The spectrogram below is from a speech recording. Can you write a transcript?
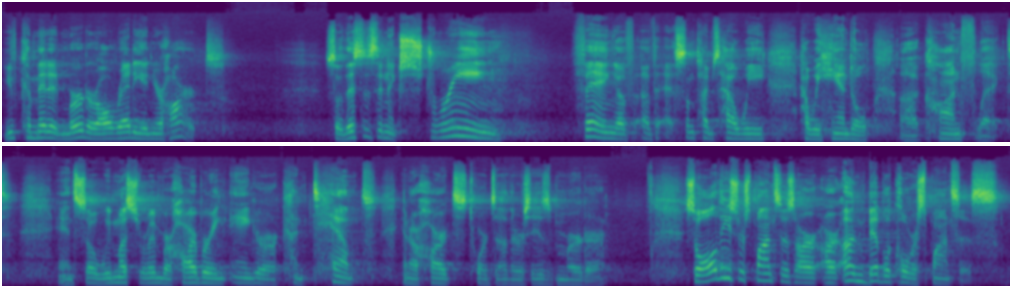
you've committed murder already in your heart. So this is an extreme thing of, of sometimes how we how we handle uh, conflict. And so we must remember harboring anger or contempt in our hearts towards others is murder. So all these responses are, are unbiblical responses.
